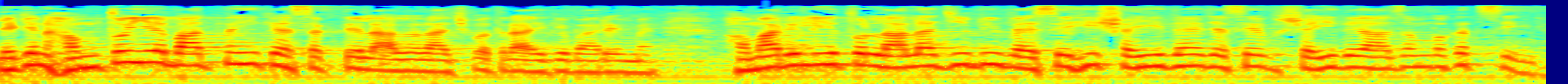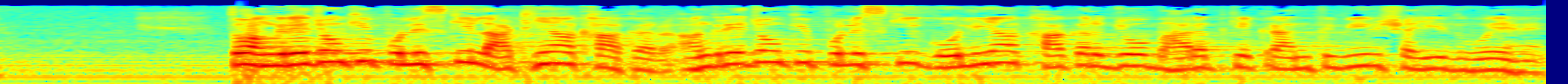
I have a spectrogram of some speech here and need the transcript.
लेकिन हम तो ये बात नहीं कह सकते लाला लाजपत राय के बारे में। हमारे लिए तो लाला जी भी वैसे ही शहीद हैं जैसे शहीद आज़म भगत सिंह है। तो अंग्रेज़ों की पुलिस की लाठियाँ खाकर, अंग्रेज़ों की पुलिस की गोलियाँ खाकर जो भारत के क्रांतिवीर शहीद हुए हैं।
